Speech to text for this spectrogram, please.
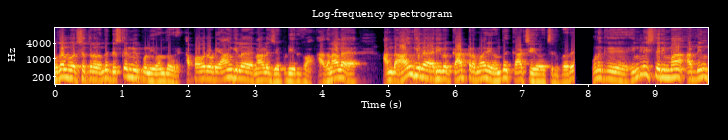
முதல் வருஷத்துல வந்து டிஸ்கன்டினியூ பண்ணி வந்தவர். அப்போ அவருடைய ஆங்கில நாலேஜ் எப்படி இருக்கும்? அதனால அந்த ஆங்கில அறிவை காட்டுற மாதிரி வந்து காட்சியை வச்சிருப்பாரு. உனக்கு இங்கிலீஷ் தெரியுமா அப்படின்னு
